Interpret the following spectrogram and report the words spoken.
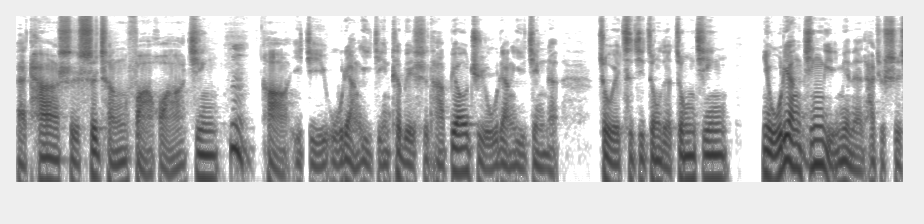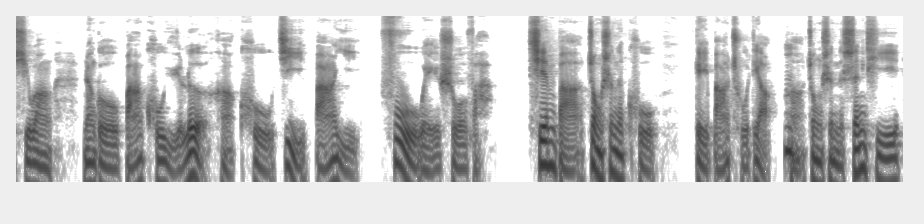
呃，他是师承《法华经》，嗯，哈，以及《无量易经》，特别是他标举《无量易经》呢，作为自己中的中经。你《无量经》里面呢，他就是希望能够把苦与乐，哈，苦既拔以，复为说法。先把众生的苦给拔除掉，啊，众生的身体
